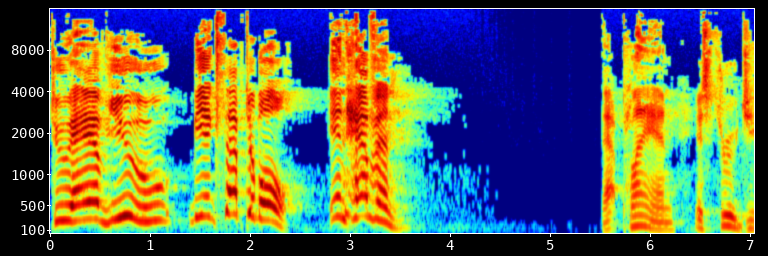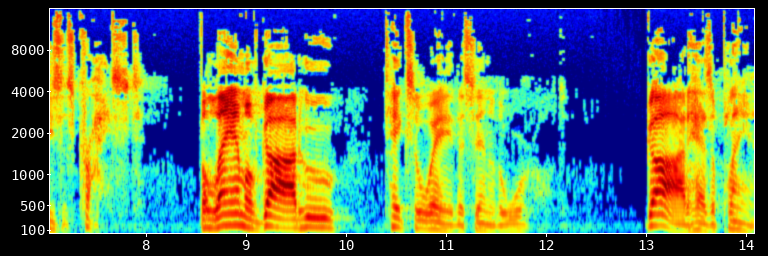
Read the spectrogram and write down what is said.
to have you be acceptable in heaven. That plan is through Jesus Christ, the Lamb of God who takes away the sin of the world. God has a plan.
